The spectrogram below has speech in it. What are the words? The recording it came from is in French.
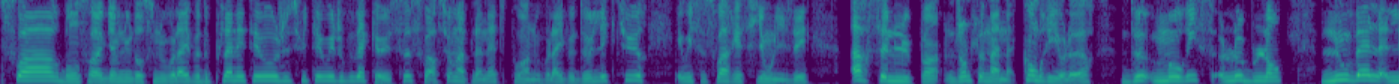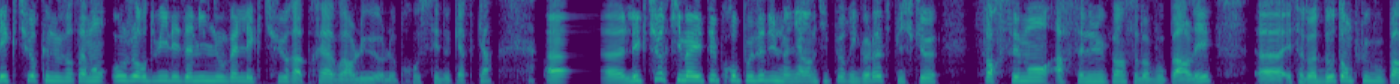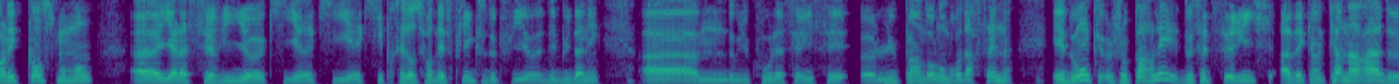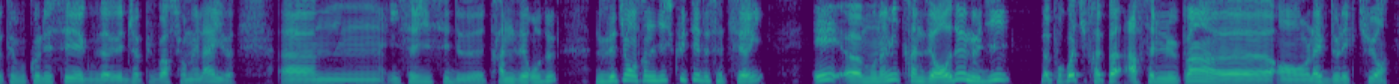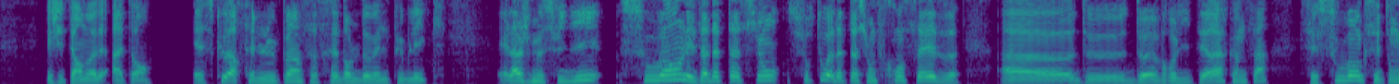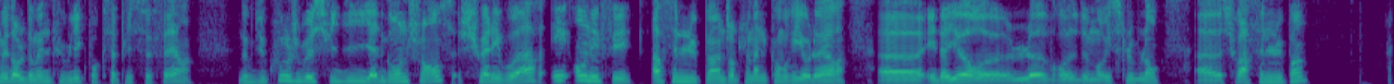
Bonsoir, bonsoir et bienvenue dans ce nouveau live de Planétéo, je suis Théo et je vous accueille ce soir sur ma planète pour un nouveau live de lecture. Et oui, ce soir, ici on lisait Arsène Lupin, gentleman cambrioleur de Maurice Leblanc. Nouvelle lecture que nous entamons aujourd'hui les amis, nouvelle lecture après avoir lu euh, le procès de Kafka. Euh, euh, lecture qui m'a été proposée d'une manière un petit peu rigolote puisque forcément Arsène Lupin ça doit vous parler et ça doit d'autant plus vous parler qu'en ce moment il y a la série euh, qui, euh, qui, est présente sur Netflix depuis début d'année. donc du coup, la série c'est Lupin dans l'ombre d'Arsène. Et donc, je parlais de cette série avec un camarade que vous connaissez et que vous avez déjà pu voir sur mes lives. il s'agissait de Tran02. Nous étions en train de discuter de cette série. Et mon ami Tran02 me dit bah, Pourquoi tu ferais pas Arsène Lupin en live de lecture? Et j'étais en mode Attends, est-ce que Arsène Lupin, ça serait dans le domaine public? Et là, je me suis dit, souvent les adaptations, surtout adaptations françaises euh, d'œuvres littéraires comme ça, c'est souvent que c'est tombé dans le domaine public pour que ça puisse se faire. Donc du coup, je me suis dit, il y a de grandes chances, je suis allé voir, et en effet, Arsène Lupin, gentleman cambrioleur, euh, et d'ailleurs euh, l'œuvre de Maurice Leblanc sur Arsène Lupin,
